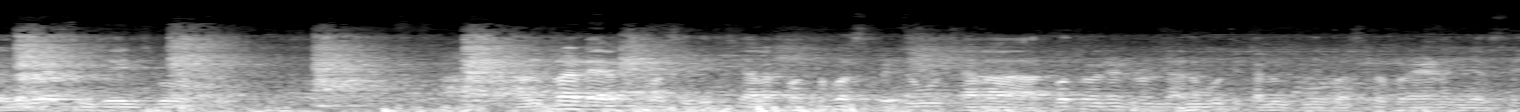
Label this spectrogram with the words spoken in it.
రిజర్వేషన్ చేయించుకోవచ్చు. అల్ట్రా డైవర్స్ బస్ ఇది. చాలా కొత్త బస్సు పెట్టాము. చాలా అద్భుతమైనటువంటి అనుభూతి కలుగుతుంది బస్సులో ప్రయాణం చేస్తే.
